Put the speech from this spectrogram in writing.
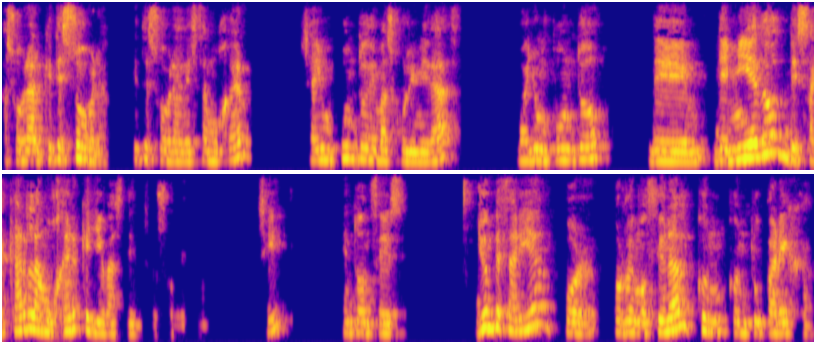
a sobrar, qué te sobra, qué te sobra de esta mujer, si hay un punto de masculinidad o hay un punto de, miedo de sacar la mujer que llevas dentro, sobre todo. ¿Sí? Entonces, yo empezaría por, lo emocional con, tu pareja,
